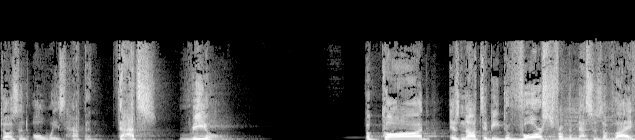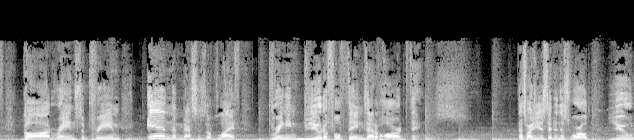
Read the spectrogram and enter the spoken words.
doesn't always happen. That's real. But God is not to be divorced from the messes of life. God reigns supreme in the messes of life, bringing beautiful things out of hard things. That's why Jesus said, in this world, you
